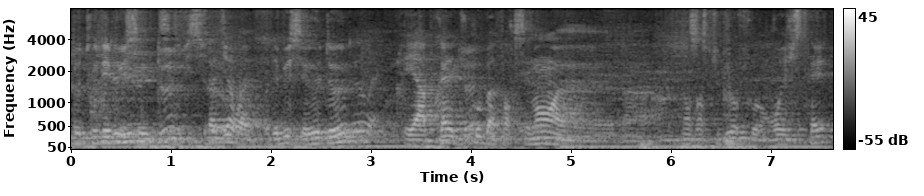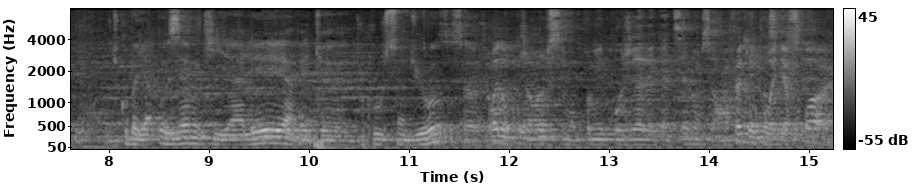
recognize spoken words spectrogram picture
Le tout début, c'est c'est difficile à dire. Ouais. Au début, c'est eux deux. Deux, ouais. Et après, du coup, bah, forcément, euh, bah, dans un studio, il faut enregistrer. Du coup, bah, il y a Ozen qui est allé avec euh, coup son duo. C'est ça, Ouais, donc, mon premier projet avec Axel, on s'est En fait, on pourrait dire trois, ouais.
